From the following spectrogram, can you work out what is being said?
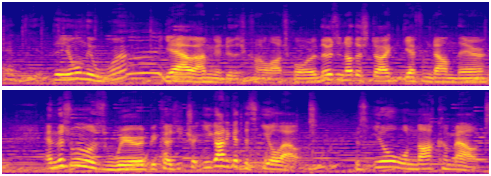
And the only one... Yeah, I'm going to do this chronological order. There's another star I can get from down there. And this one was weird because you you got to get this eel out. This eel will not come out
